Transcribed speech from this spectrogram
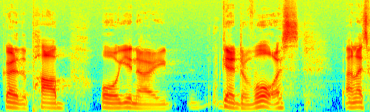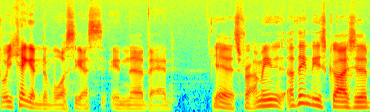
go to the pub or you know get a divorce, unless well you can't get a divorce, I guess, in the band. Yeah, that's right. I mean, I think these guys they're,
